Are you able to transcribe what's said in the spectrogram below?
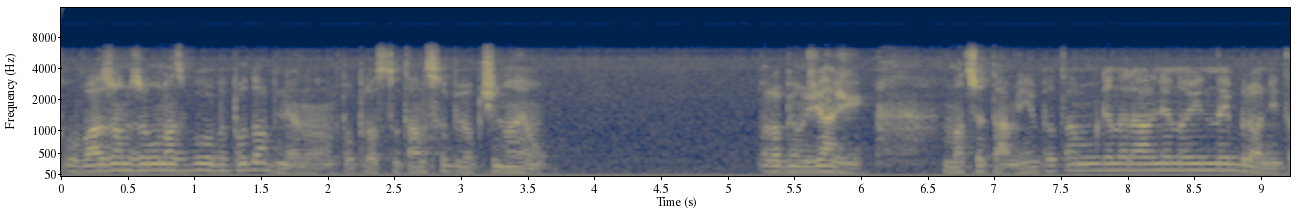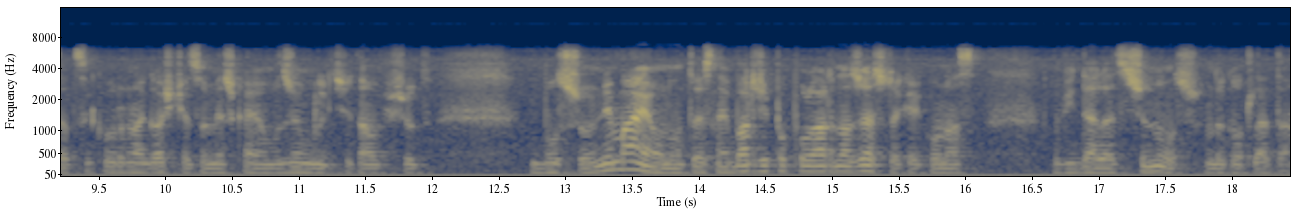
uważam, że u nas byłoby podobnie, no, po prostu tam sobie obcinają, robią ziazi maczetami, bo tam generalnie no innej broni, tacy kurna goście, co mieszkają w dżungli, czy tam wśród buszu, nie mają, no to jest najbardziej popularna rzecz, tak jak u nas widelec czy nóż do kotleta.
